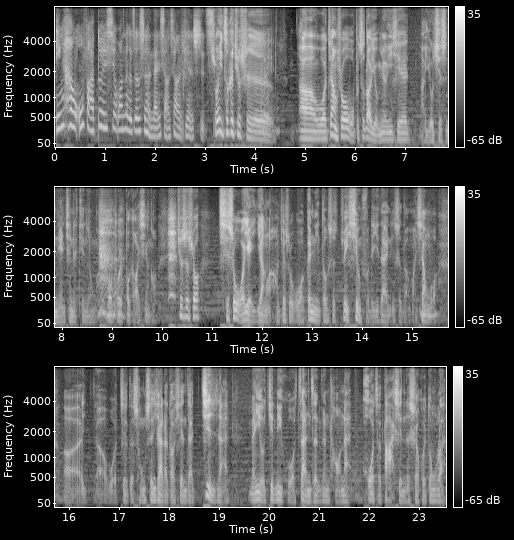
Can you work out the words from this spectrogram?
银行无法兑现，哇，那个真是很难想象的一件事情。所以这个就是啊、呃，我这样说，我不知道有没有一些啊，尤其是年轻的听众啊，会不会不高兴哈？就是说。其实我也一样了哈，就是我跟你都是最幸福的一代，你知道吗？像我，呃呃，我这个从生下来到现在，竟然没有经历过战争跟逃难或者大型的社会动乱，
